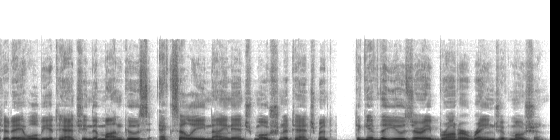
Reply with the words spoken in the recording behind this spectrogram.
Today we'll be attaching the Mongoose XLE 9-inch motion attachment to give the user a broader range of motion.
